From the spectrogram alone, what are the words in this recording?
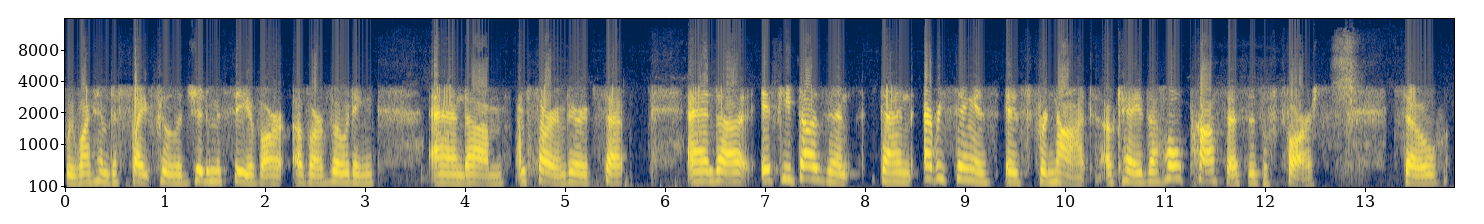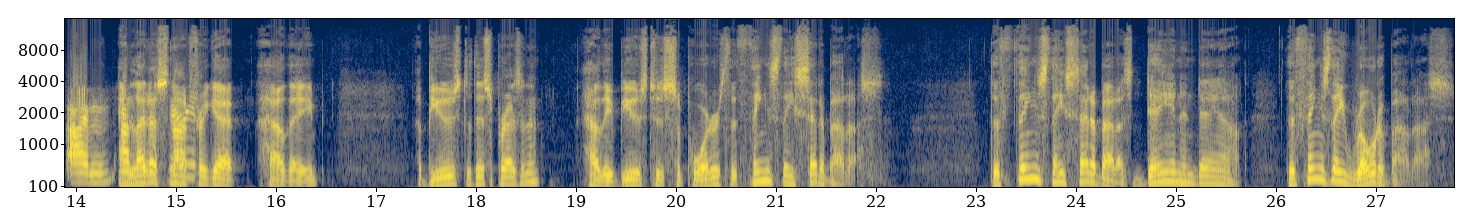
We want him to fight for the legitimacy of our of our voting. And um, I'm sorry, I'm very upset. And uh, if he doesn't, then everything is is for naught. Okay, the whole process is a farce. So I'm. And I'm let us very not forget how they abused this president, how they abused his supporters, the things they said about us, the things they said about us day in and day out, the things they wrote about us,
